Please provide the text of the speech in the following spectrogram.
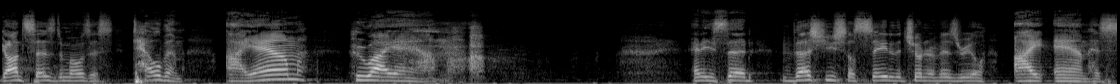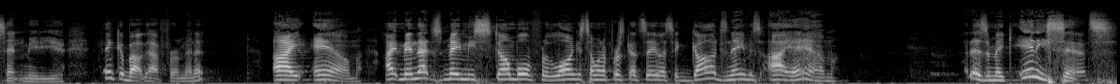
God says to Moses, Tell them, I am who I am. And he said, Thus you shall say to the children of Israel, I am has sent me to you. Think about that for a minute. I am. I man, that's made me stumble for the longest time when I first got saved. I said, God's name is I am. That doesn't make any sense.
